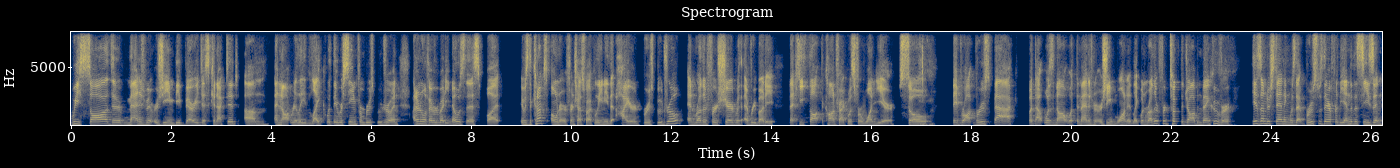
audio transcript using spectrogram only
We saw the management regime be very disconnected um, and not really like what they were seeing from Bruce Boudreau. And I don't know if everybody knows this, but it was the Canucks owner, Francesco Aquilini, that hired Bruce Boudreau, and Rutherford shared with everybody that he thought the contract was for one year. So they brought Bruce back, but that was not what the management regime wanted. Like when Rutherford took the job in Vancouver, his understanding was that Bruce was there for the end of the season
